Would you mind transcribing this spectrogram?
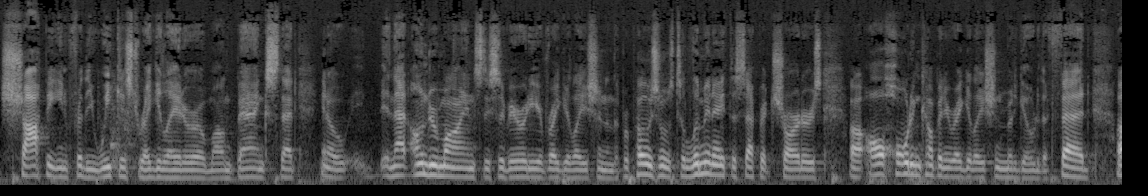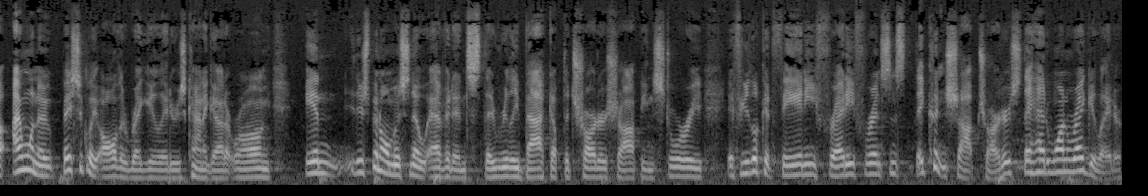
shopping for the weakest regulator among banks, that, you know, and that undermines the severity of regulation. And the proposal is to eliminate the separate charters. Uh, all holding company regulation would go to the Fed. Uh, I want to, basically, all the regulators kind of got it wrong. And there's been almost no evidence they really back up the charter shopping story. If you look at Fannie, Freddie, for instance, they couldn't shop charters. They had one regulator.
